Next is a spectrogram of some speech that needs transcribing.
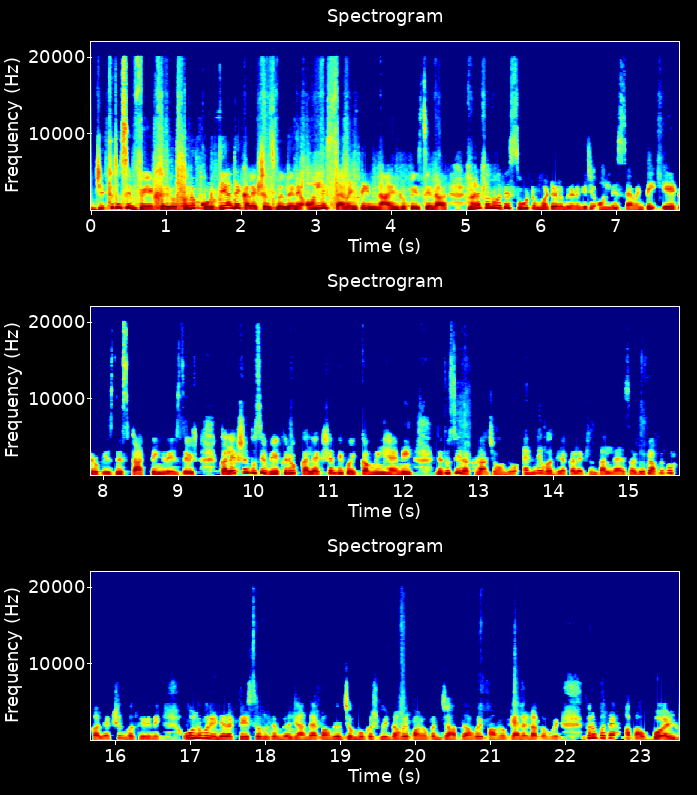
ਜਿੱਥੇ ਤੁਸੀਂ ਵੇਖ ਰਹੇ ਹੋ, ਤੁਹਾਨੂੰ ਕੁੜਤੀਆਂ ਦੇ ਕਲੈਕਸ਼ਨਸ ਮਿਲਦੇ ਨੇ ਓਨਲੀ 79 ਰੁਪਏ ਦੇ ਨਾਲ। ਨਾਲੇ ਤੁਹਾਨੂੰ ਇਹਦੇ ਸੂਟ ਮਟੀਰੀਅਲ ਮਿਲਣਗੇ ਜੀ ਓਨਲੀ 78 ਰੁਪਏ ਦੀ ਸਟਾਰਟਿੰਗ ਰੇਂਜ ਦੇ ਵਿੱਚ। ਕਲੈਕਸ਼ਨ ਤੁਸੀਂ ਵੇਖ ਰਹੇ ਹੋ ਕਲੈਕਸ਼ਨ ਦੀ ਕੋਈ ਕਮੀ ਹੈ ਨਹੀਂ। ਜੇ ਤੁਸੀਂ ਰੱਖਣਾ ਚਾਹੁੰਦੇ ਹੋ, ਇੰਨੇ ਵਧੀਆ ਕਲੈਕਸ਼ਨ ਤਾਂ ਲੈ ਸਕਦੇ ਹੋ ਕਿ ਆਪਣੇ ਕੋਲ ਕਲੈਕਸ਼ਨ ਬਥੇਰੇ ਨੇ। 올 ਓਵਰ ਇੰਡੀਆ ਦਾ ਟੇਸਟ ਤੁਹਾਨੂੰ ਤੇ ਮਿਲ ਜਾਂਦਾ ਹੈ, ਭਾਵੇਂ ਉਹ ਜੰਮੂ ਕਸ਼ਮੀਰ ਦਾ ਹੋਵੇ, ਭਾਵੇਂ ਉਹ ਪੰਜਾਬ ਦਾ ਹੋਵੇ, ਭਾਵੇਂ ਉਹ ਕੈਨੇਡਾ ਦਾ ਹੋਵੇ। ਤੁਹਾਨੂੰ ਪਤਾ ਹੈ, ਆਪਾਂ ਵਰਲਡ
